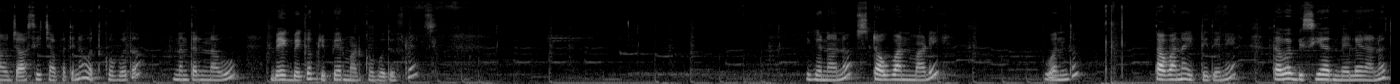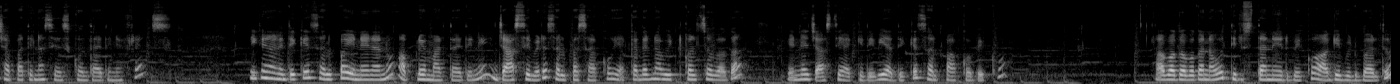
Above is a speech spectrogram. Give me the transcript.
ನಾವು ಜಾಸ್ತಿ ಚಪಾತಿನ ಒತ್ಕೋಬೋದು. ನಂತರ ನಾವು ಬೇಗ ಬೇಗ ಪ್ರಿಪೇರ್ ಮಾಡ್ಕೋಬೋದು ಫ್ರೆಂಡ್ಸ್. ಈಗ ನಾನು ಸ್ಟವ್ ಆನ್ ಮಾಡಿ ಒಂದು ತವನ ಇಟ್ಟಿದ್ದೀನಿ. ತವ ಬಿಸಿಯಾದ ಮೇಲೆ ನಾನು ಚಪಾತಿನ ಸೇರಿಸ್ಕೊಳ್ತಾ ಇದ್ದೀನಿ ಫ್ರೆಂಡ್ಸ್. ಈಗ ನಾನು ಇದಕ್ಕೆ ಸ್ವಲ್ಪ ಎಣ್ಣೆ ನಾನು ಅಪ್ಲೈ ಮಾಡ್ತಾ ಇದ್ದೀನಿ. ಜಾಸ್ತಿ ಬೇಡ, ಸ್ವಲ್ಪ ಸಾಕು. ಯಾಕಂದರೆ ನಾವು ಇಟ್ಟು ಕಳಿಸೋವಾಗ ಎಣ್ಣೆ ಜಾಸ್ತಿ ಹಾಕಿದ್ದೀವಿ, ಅದಕ್ಕೆ ಸ್ವಲ್ಪ ಹಾಕೋಬೇಕು ಆವಾಗವಾಗ ನಾವು ತಿರ್ಸ್ತಾನೆ ಇರಬೇಕು, ಹಾಗೆ ಬಿಡಬಾರ್ದು.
